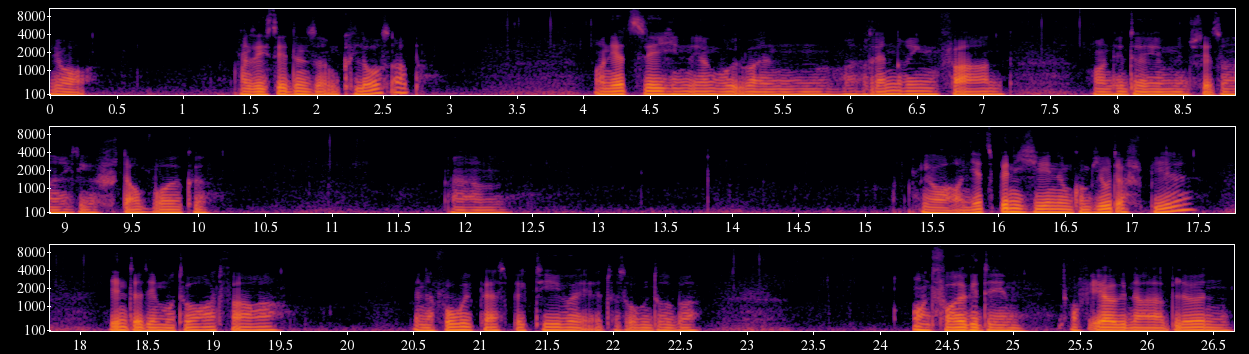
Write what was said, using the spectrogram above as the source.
Ja. Also ich sehe den so im Close-up. Und jetzt sehe ich ihn irgendwo über einen Rennring fahren. Und hinter ihm entsteht so eine richtige Staubwolke. Ähm. Ja, und jetzt bin ich hier in einem Computerspiel hinter dem Motorradfahrer. In der Vogelperspektive, etwas oben drüber. Und folge dem auf irgendeiner blöden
